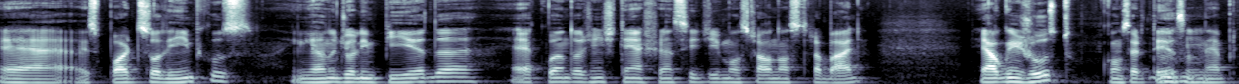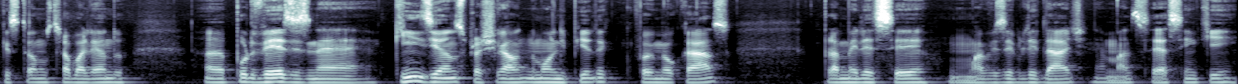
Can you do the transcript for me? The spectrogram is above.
é, esportes olímpicos, em ano de Olimpíada, é quando a gente tem a chance de mostrar o nosso trabalho. É algo injusto, com certeza, Uhum. né, porque estamos trabalhando ah, por vezes né, 15 anos para chegar numa Olimpíada, que foi o meu caso, para merecer uma visibilidade, né, mas é assim que,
